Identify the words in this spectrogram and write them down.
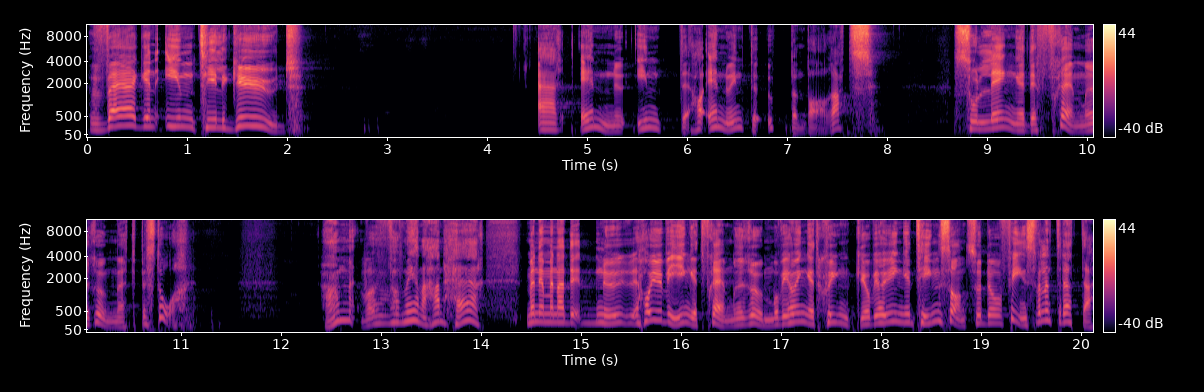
Vägen in till Gud är ännu inte, har ännu inte uppenbarats så länge det främre rummet består. Han, vad, vad, menar han här? Men jag menar, det, nu har ju vi inget främre rum och vi har inget skynke och vi har ju ingenting sånt, så då finns väl inte detta.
